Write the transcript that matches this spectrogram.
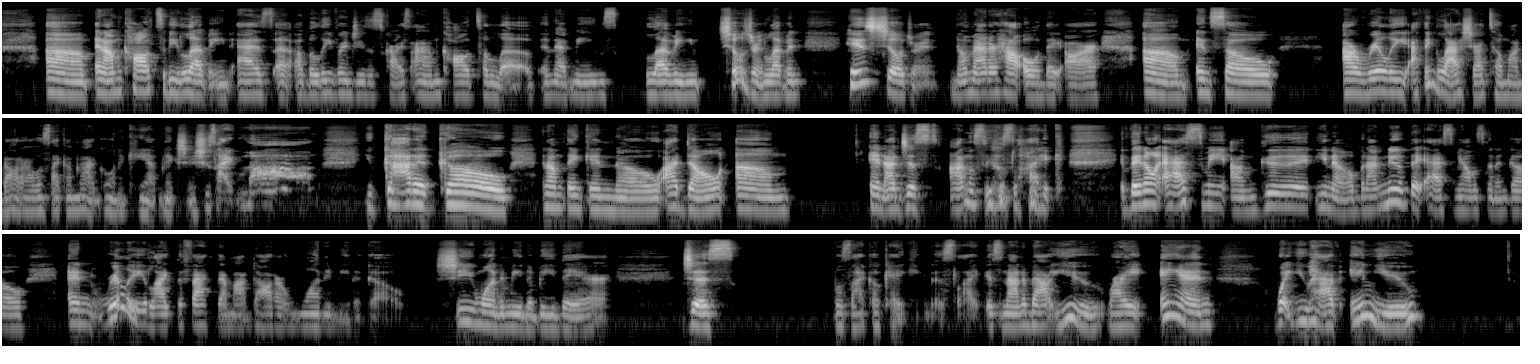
Um, and I'm called to be loving as a, a believer in Jesus Christ. I am called to love, and that means loving children, loving his children, no matter how old they are. Um, and so I really, I think last year I told my daughter, I was like, I'm not going to camp next year. She's like, Mom, you gotta go. And I'm thinking, no, I don't. Um, and I just honestly was like, if they don't ask me, I'm good, you know. But I knew if they asked me, I was gonna go. And really, like the fact that my daughter wanted me to go, she wanted me to be there, just was like, okay, Candice, like it's not about you, right? And what you have in you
